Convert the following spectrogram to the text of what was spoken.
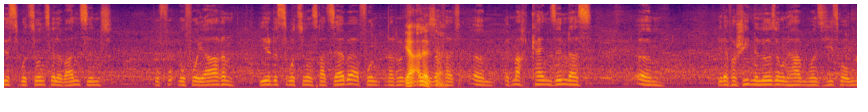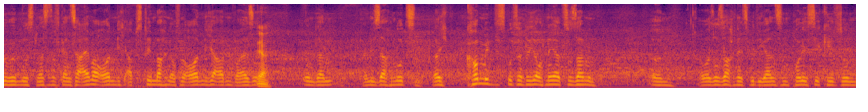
distributionsrelevant sind, wo, wo, vor Jahren jeder Distributionsrat selber erfunden hat und ja, alles, gesagt ja. hat, ähm, es macht keinen Sinn, dass ähm, wir da verschiedene Lösungen haben, wo man sich jetzt mal umgewöhnen muss. Lass uns das Ganze einmal ordentlich upstream machen, auf eine ordentliche Art und Weise Ja. und dann, dann die Sachen nutzen. Ja, ich komme mit Distribution natürlich auch näher zusammen. Ähm, aber so Sachen jetzt wie die ganzen Policy-Kit und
